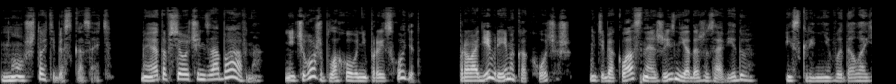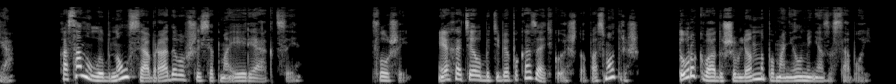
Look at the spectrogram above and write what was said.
Ну, что тебе сказать? Это все очень забавно. Ничего же плохого не происходит. Проводи время как хочешь. У тебя классная жизнь, я даже завидую. Искренне выдала я. Хасан улыбнулся, обрадовавшись от моей реакции. Слушай, я хотел бы тебе показать кое-что. Посмотришь? Турок воодушевленно поманил меня за собой.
